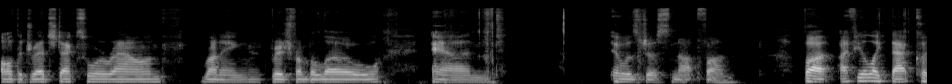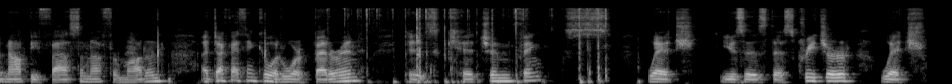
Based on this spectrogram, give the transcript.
all the dredge decks were around running Bridge from Below and it was just not fun. But I feel like that could not be fast enough for modern. A deck I think it would work better in is Kitchen Finks, which uses this creature, which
